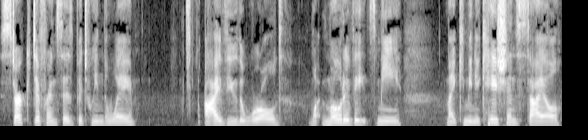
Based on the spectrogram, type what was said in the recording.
stark differences between the way I view the world, what motivates me, my communication style,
